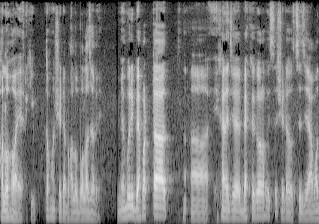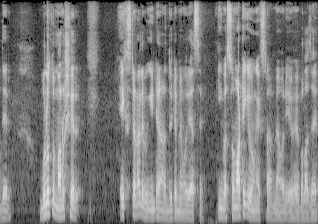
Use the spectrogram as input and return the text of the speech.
ভালো হয় আর কি। তখন সেটা ভালো বলা যাবে। মেমোরি ব্যাপারটা এখানে যে ব্যাখ্যা করা হয়েছে সেটা হচ্ছে যে আমাদের মূলত মানুষের এক্সটার্নাল এবং ইন্টারনাল দুইটা মেমোরি আছে, কিংবা সোমাটিক এবং এক্সটার্নাল মেমোরি এভাবে বলা যায়।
